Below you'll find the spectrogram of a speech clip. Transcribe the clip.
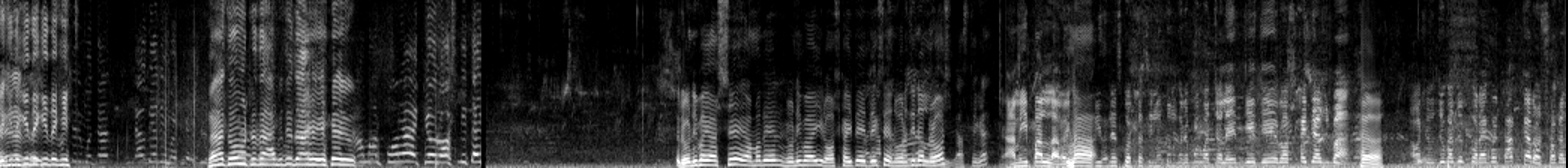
দেখি দেখি দেখি দেখি। হ্যাঁ তো আমি তো আমার পরে কেউ রস নিতে রনি ভাই আসছে আমাদের রনি ভাই রস খাইতে দেখছেন অরিজিনাল রস? আমি পারলাম না। বিজনেস করতেছি নতুন করে পূর্বাচলে যে যে রস খাইতে আসবা হ্যাঁ। আমার সাথে যোগাযোগ করা একবার টাটকা রস সকাল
